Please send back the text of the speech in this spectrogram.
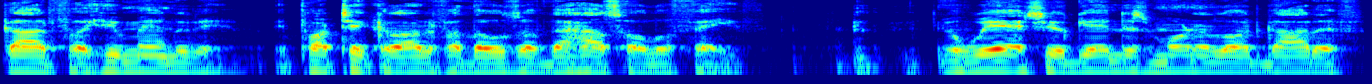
God, for humanity, particularly for those of the household of faith. We ask you again this morning, Lord God, if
